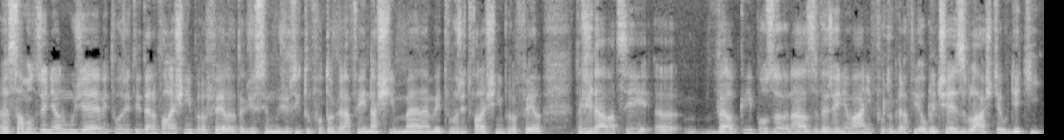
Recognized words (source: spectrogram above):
E, samozřejmě on může vytvořit i ten falešný profil, takže si může vzít tu fotografii naším jménem, vytvořit falešný profil, takže dávat si e, velký pozor na zveřejňování fotografií obličeje, zvláště u dětí.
